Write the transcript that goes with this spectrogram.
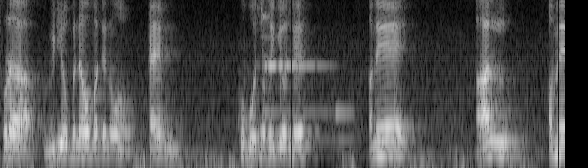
થોડા વીડિયો બનાવવા માટેનો ટાઈમ ખૂબ ઓછો થઈ ગયો છે. અને હાલ અમે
